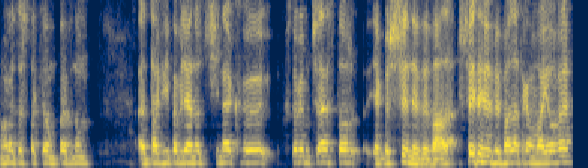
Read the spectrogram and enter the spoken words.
Mamy też taką pewną, e, taki pewien odcinek, e, w którym często jakby szyny wywala, szyny wywala tramwajowe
